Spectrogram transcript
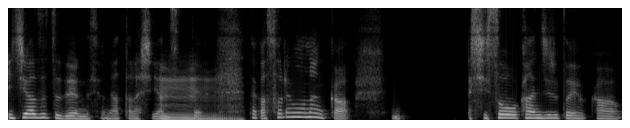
1話ずつ出るんですよね新しいやつって、うんだからそれもなんか思想を感じるというか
